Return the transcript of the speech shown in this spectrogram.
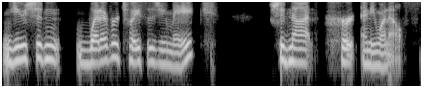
you shouldn't, whatever choices you make should not hurt anyone else.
